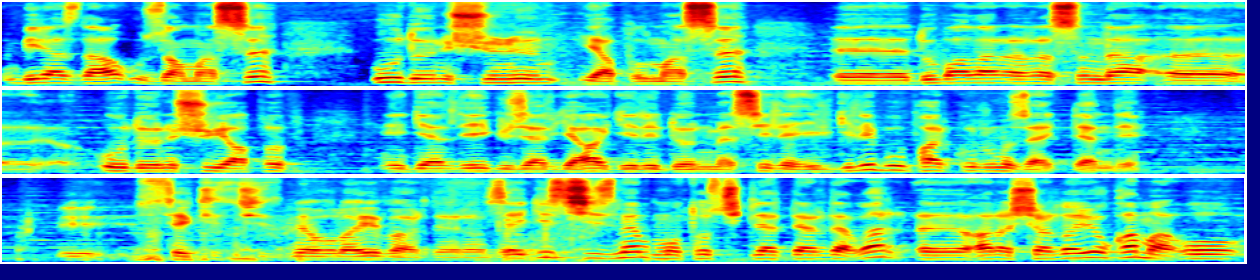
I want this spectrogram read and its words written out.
biraz daha uzaması, U dönüşünün yapılması, e, dubalar arasında e, U dönüşü yapıp geldiği güzergaha geri dönmesiyle ilgili bu parkurumuz eklendi. Bir 8 çizme olayı vardı herhalde. 8 çizme motosikletlerde var, e, araçlarda yok ama o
